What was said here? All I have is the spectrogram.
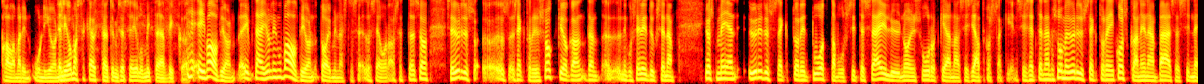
Kalmarin unionin. Eli omassa käyttäytymisessä ei ollut mitään vikaa. Ei, ei valtion, ei, tämä ei ole niin valtion toiminnasta se, seuraus. Että se on se yrityssektorin shokki, joka on tämän niin kuin selityksenä. Jos meidän yrityssektorin tuottavuus sitten säilyy noin surkeana siis jatkossakin, siis että nämä Suomen yrityssektori ei koskaan enää pääse sinne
